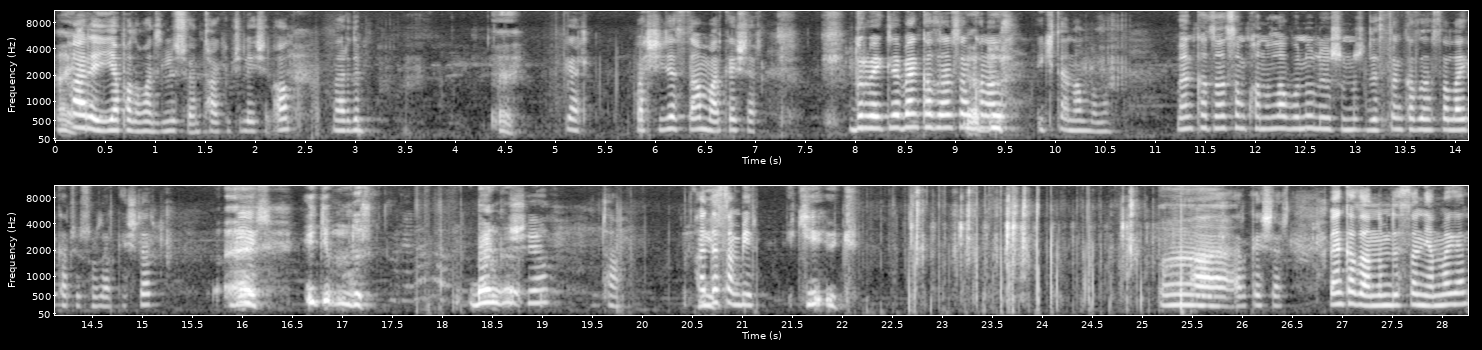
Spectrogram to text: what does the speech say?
Hayır. Hayır yapalım hadi lütfen takipçileşin. Al verdim. Evet. Gel. Başlayacağız tamam mı arkadaşlar? Dur bekle ben kazanırsam Ya kanal... dur. iki tane alma lan. Ben kazanırsam kanala abone oluyorsunuz. Destan kazanırsa like atıyorsunuz arkadaşlar. Evet. İki dur. Ben Bir şey al. Tamam. Hadi Bir. Destan bir. iki üç. Aa, Aa, arkadaşlar. Ben kazandım. Destan yanıma gel.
